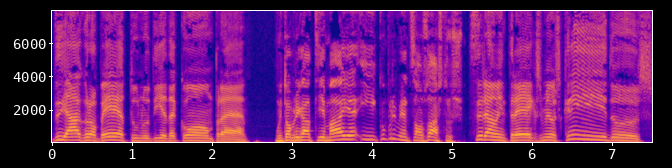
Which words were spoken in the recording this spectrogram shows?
de agrobeto no dia da compra. Muito obrigado, tia Maia, e cumprimentos aos astros. Serão entregues, meus queridos.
